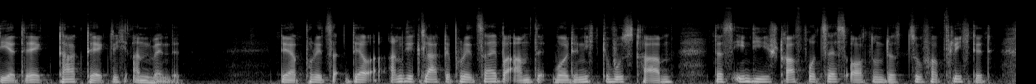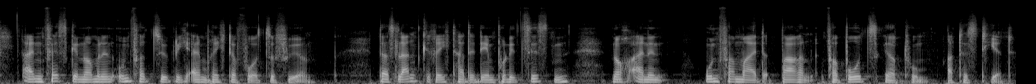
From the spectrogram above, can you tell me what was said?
die er tagtäglich anwendet. Der, der angeklagte Polizeibeamte wollte nicht gewusst haben, dass ihn die Strafprozessordnung dazu verpflichtet, einen Festgenommenen unverzüglich einem Richter vorzuführen. Das Landgericht hatte dem Polizisten noch einen unvermeidbaren Verbotsirrtum attestiert.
